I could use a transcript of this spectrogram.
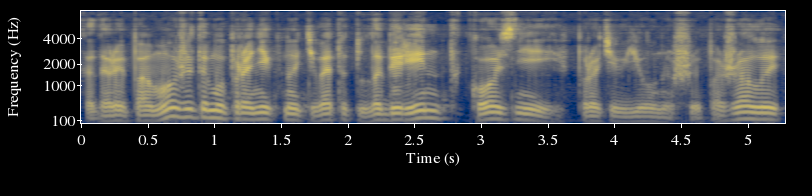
который поможет ему проникнуть в этот лабиринт козней против юноши. Пожалуй,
